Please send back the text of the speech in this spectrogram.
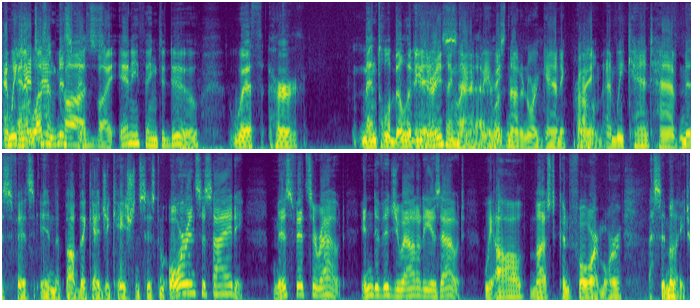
And we it wasn't caused by anything to do with her mental abilities or anything like that Exactly. It right? was not an organic problem. And we can't have misfits in the public education system or in society. Misfits are out. Individuality is out. We all must conform or assimilate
